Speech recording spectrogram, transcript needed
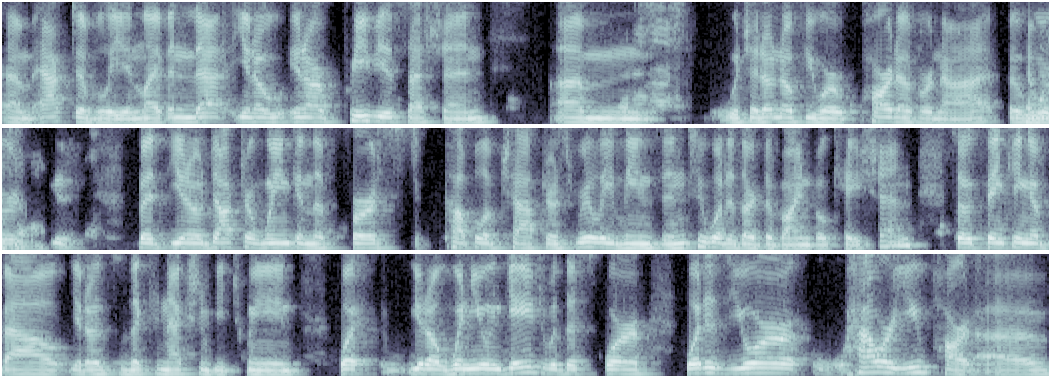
um, actively in life. And that, you know, in our previous session, um, which I don't know if you were part of or not, but we were, but you know, Dr. Wink in the first couple of chapters really leans into what is our divine vocation. So thinking about, you know, so the connection between what, you know, when you engage with this work, what is your, how are you part of,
